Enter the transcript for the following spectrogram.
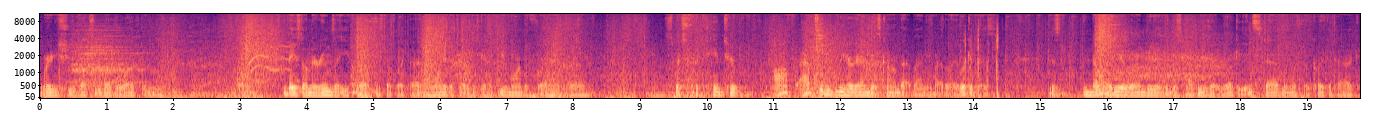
where she lets you level up and based on the runes that you collect and stuff like that. I wanted to try to just get a few more before I had to switch the game to off. Absolutely horrendous combat by me, by the way. Look at this. Just no idea what I'm doing. I just happened to get lucky and stab them with a quick attack.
